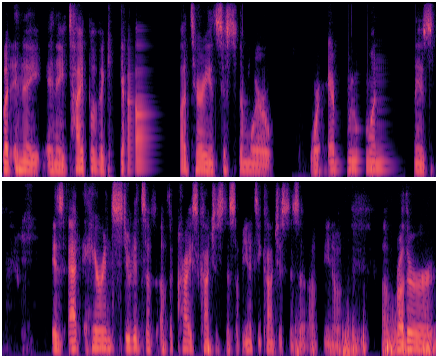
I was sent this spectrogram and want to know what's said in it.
but in a in a type of egalitarian system where where everyone is is adherent students of, of the Christ consciousness, of unity consciousness, of, of you know, of brother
